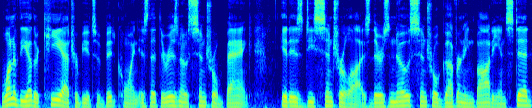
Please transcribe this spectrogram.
One of the other key attributes of Bitcoin is that there is no central bank. It is decentralized. There's no central governing body. Instead,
